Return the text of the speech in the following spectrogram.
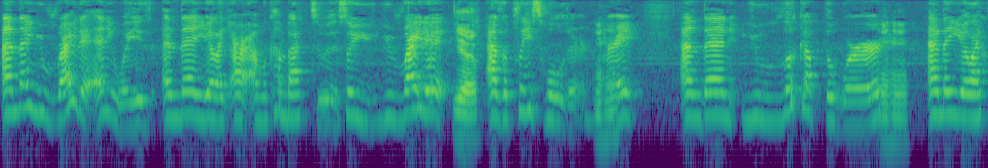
And then you write it anyways, and then you're like, all right, I'm gonna come back to it. So you, you write it Yeah. as a placeholder, Mhm. right? And then you look up the word, Mhm. and then you're like,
